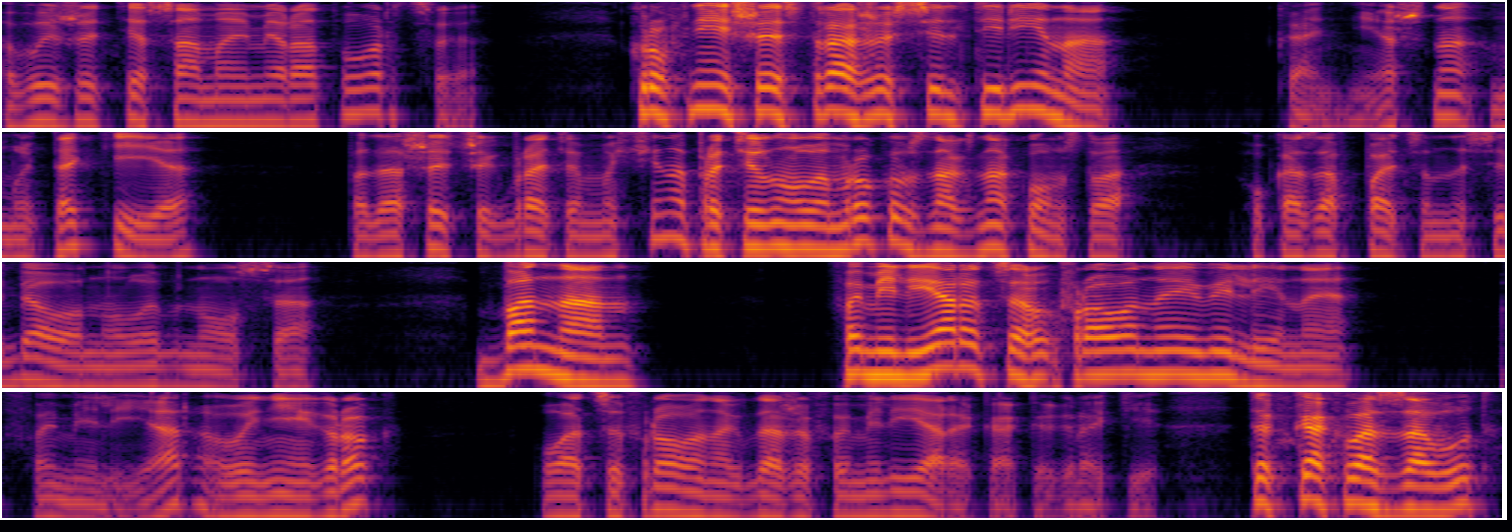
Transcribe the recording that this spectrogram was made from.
Вы же те самые миротворцы. Крупнейшая стража Сельтерина. Конечно, мы такие. Подошедший к братьям мужчина протянул им руку в знак знакомства. Указав пальцем на себя, он улыбнулся. «Банан. Фамильяр оцифрованные велины». «Фамильяр? Вы не игрок?» «У оцифрованных даже фамильяры как игроки. Так как вас зовут?»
